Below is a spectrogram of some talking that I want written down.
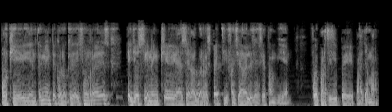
Porque evidentemente con lo que dicho en redes, ellos tienen que hacer algo al respecto. Infancia y adolescencia también fue partícipe para llamar.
